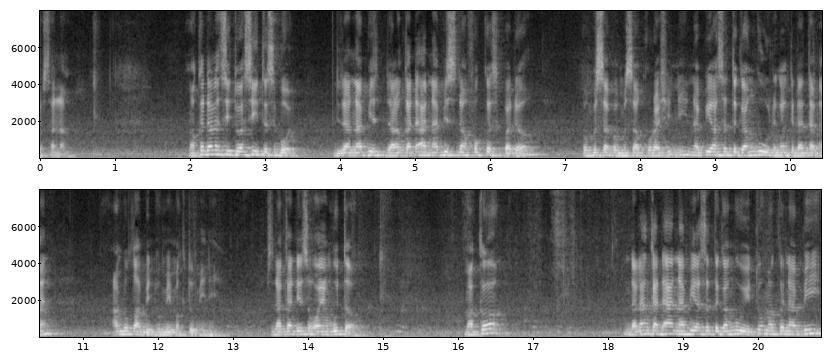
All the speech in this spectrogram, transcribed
wasallam. Maka dalam situasi tersebut, di dalam Nabi dalam keadaan Nabi sedang fokus kepada pembesar-pembesar Quraisy ini Nabi rasa terganggu dengan kedatangan Abdullah bin Umi Maktum ini. Sedangkan dia seorang yang buta. Maka dalam keadaan Nabi rasa terganggu itu maka Nabi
